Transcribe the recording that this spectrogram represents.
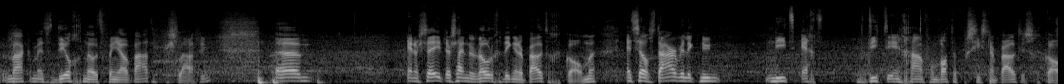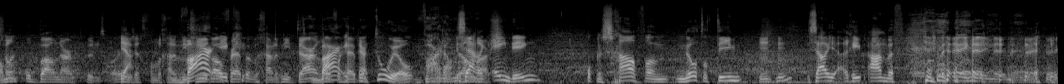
We maken mensen deelgenoot van jouw waterverslaving. Um, NRC, daar zijn de nodige dingen naar buiten gekomen. En zelfs daar wil ik nu niet echt diepte ingaan van wat er precies naar buiten is gekomen. Zo'n opbouw naar een punt hoor. Ja. Je zegt van we gaan het niet waar hierover hebben, we gaan het niet daarover waar hebben. Waar ik naartoe wil, waar dan is eigenlijk één ding. Op een schaal van 0 tot 10 mm -hmm. zou je aanbevelen? Nee, nee, nee, nee. nee, nee.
